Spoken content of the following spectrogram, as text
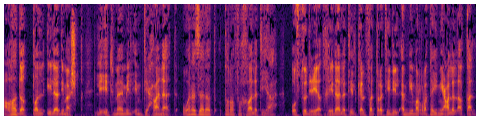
عادت طل إلى دمشق لإتمام الامتحانات ونزلت طرف خالتها. استدعيت خلال تلك الفترة للأمن مرتين على الأقل.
